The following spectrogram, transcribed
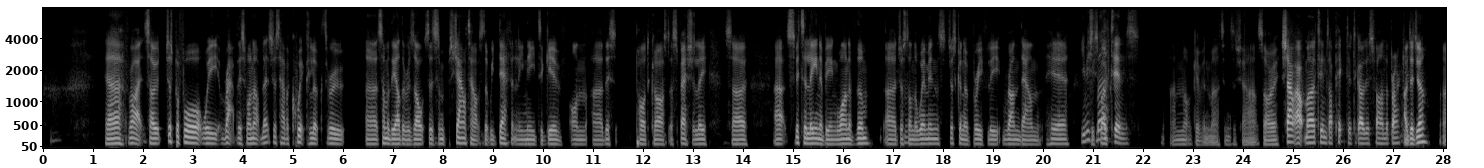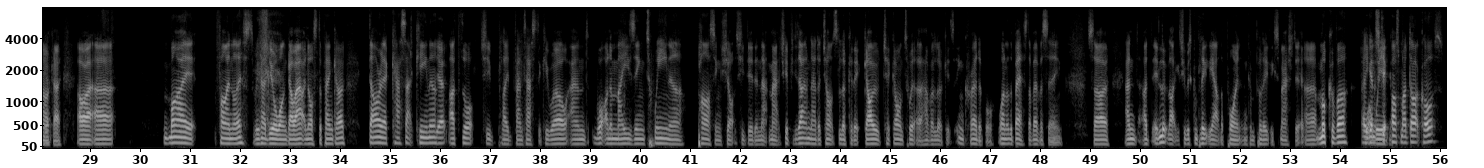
yeah, right. So, just before we wrap this one up, let's just have a quick look through uh, some of the other results. There's some shout outs that we definitely need to give on uh, this podcast, especially. So, uh, Svitolina being one of them, uh, just Mhm. on the women's. Just going to briefly run down here. You missed spoke- Mertens. I'm not giving Mertens a shout out. Sorry. Shout out Mertens. I picked her to go this far in the bracket. Oh, did you? Oh, Yeah. okay. All right. Uh, my finalist. We've had your one go out in Ostapenko. Daria Kasatkina. Yeah. I thought she played fantastically well, and what an amazing tweener passing shot she did in that match. If you don't had a chance to look at it, go check go on Twitter, have a look. It's incredible. One of the best I've ever seen. So, and I, it looked like she was completely out the point and completely smashed it. Uh, Muchova. Are you going to skip past my dark horse?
